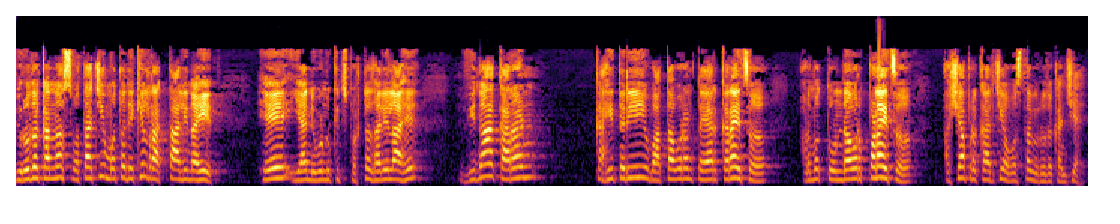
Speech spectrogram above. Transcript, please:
विरोधकांना स्वतःची मतं देखील राखता आली नाहीत. हे या निवडणुकीत स्पष्ट झालेलं आहे. विनाकारण काहीतरी वातावरण तयार करायचं आणि मग तोंडावर पडायचं अशा प्रकारची अवस्था विरोधकांची आहे.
